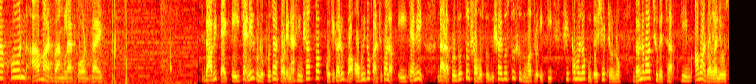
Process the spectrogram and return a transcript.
রাখুন আমার বাংলার পর্দায়। দাবি ত্যাগ, এই চ্যানেল কোনো প্রচার করে না। হিংসাত্মক, ক্ষতিকারক বা অবৈধ কার্যকলাপ, এই চ্যানেল দ্বারা প্রদত্ত সমস্ত বিষয়বস্তু শুধুমাত্র একটি শিক্ষামূলক উদ্দেশ্যের জন্য। ধন্যবাদ, শুভেচ্ছা টিম আমার বাংলা নিউজ।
